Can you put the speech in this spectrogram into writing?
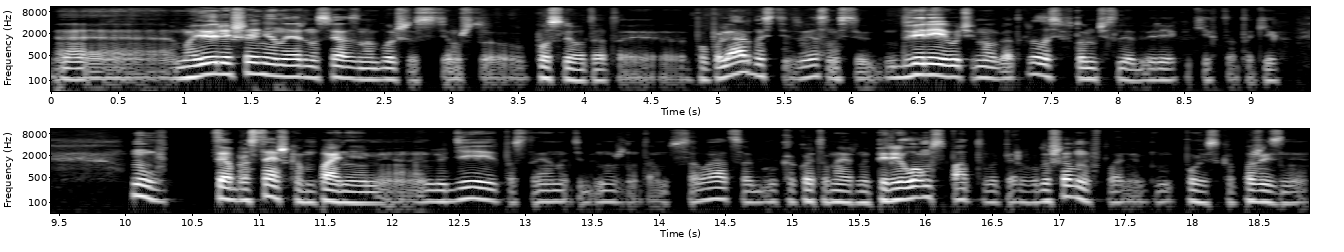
Э, Мое решение, наверное, связано больше с тем, что после вот этой популярности, известности, дверей очень много открылось, в том числе дверей каких-то таких, ну, ты обрастаешь компаниями людей, постоянно тебе нужно там тусоваться. Был какой-то, наверное, перелом, спад, во-первых, душевный в плане поиска по жизни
